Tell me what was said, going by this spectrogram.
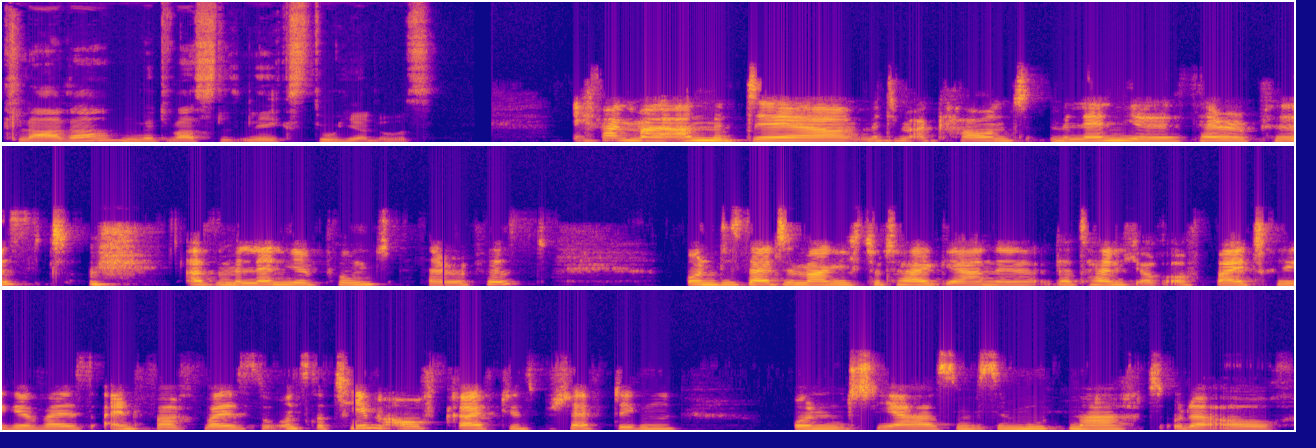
Clara, mit was legst du hier los? Ich fange mal an mit, der, mit dem Account Millennial Therapist, also millennial.therapist. Und die Seite mag ich total gerne. Da teile ich auch oft Beiträge, weil es einfach, weil es so unsere Themen aufgreift, die uns beschäftigen und ja, so ein bisschen Mut macht oder auch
